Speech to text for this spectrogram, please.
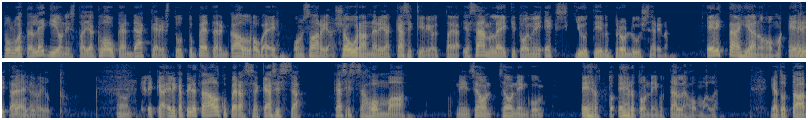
tullut, että Legionista ja Cloak and Daggerista tuttu Peter Galloway on sarjan showrunner ja käsikirjoittaja, ja Sam Leikki toimii executive producerina. Erittäin hieno homma. Erittäin, Erittäin hieno. hyvä juttu. On. Eli pidetään alkuperäisessä käsissä, käsissä hommaa, niin se on, se on niin kuin ehdotto, ehdoton niin kuin tälle hommalle. Ja tota,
